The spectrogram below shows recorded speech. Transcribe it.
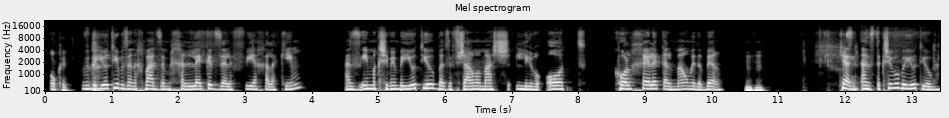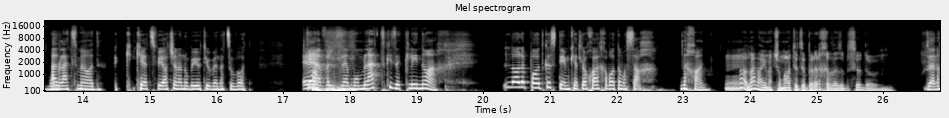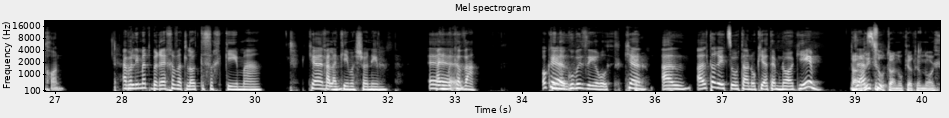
אוקיי. וביוטיוב זה נחמד, זה מחלק את זה לפי החלקים. אז אם מקשיבים ביוטיוב, אז אפשר ממש לראות כל חלק על מה הוא מדבר. כן, אז תקשיבו ביוטיוב, מומלץ מאוד. כי- הצפיות שלנו ביוטיוב הן עצובות. כן, אה, אבל זה מומלץ כי זה כלי נוח. לא לפודקאסטים, כי את לא יכולה לכבות את המסך. נכון. לא, למה אם את שומעת את זה ברכב אז זה בסדר. זה נכון. אבל אם את ברכב, את לא תשחקי עם כן. החלקים השונים. אה, אני מקווה. אוקיי, תנהגו בזהירות. כן, אל, אל תריצו אותנו כי אתם נוהגים. תעריצו. אותנו כי אתם נוהגים.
